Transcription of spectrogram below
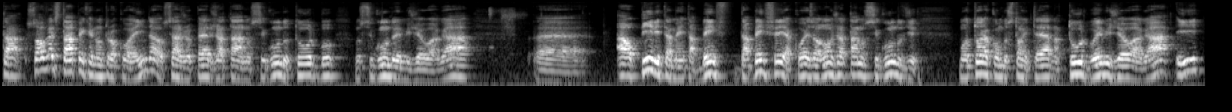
tá só o Verstappen que não trocou ainda, o Sérgio Pérez já está no segundo turbo, no segundo MGUH, é, a Alpine também está bem, tá bem feia a coisa, o Alonso já está no segundo de motor a combustão interna, turbo, MGUH e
